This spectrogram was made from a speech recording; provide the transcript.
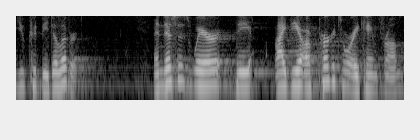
you could be delivered. And this is where the idea of purgatory came from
